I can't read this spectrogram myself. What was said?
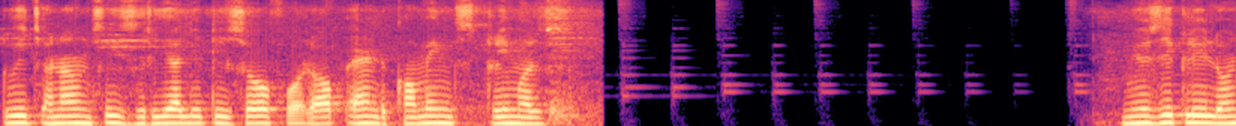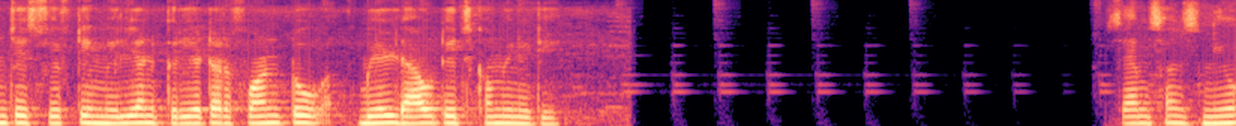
Twitch announces reality show for up and coming streamers. Musical.ly launches 50 million creator fund to build out its community. Samsung's new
